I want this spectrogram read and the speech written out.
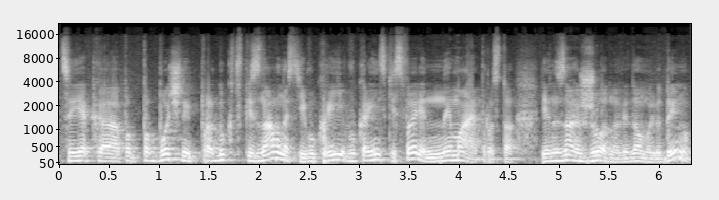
Це як по- побочний продукт впізнаваності і в українській сфері немає просто. Я не знаю жодну відому людину.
